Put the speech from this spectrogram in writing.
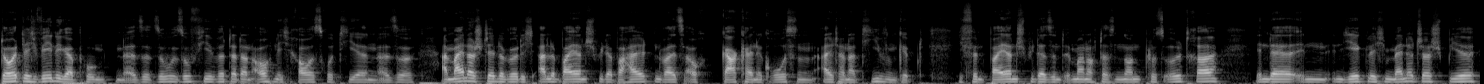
deutlich weniger punkten. Also so, so viel wird er dann auch nicht rausrotieren. Also an meiner Stelle würde ich alle Bayern-Spieler behalten, weil es auch gar keine großen Alternativen gibt. Ich finde, Bayern-Spieler sind immer noch das Nonplusultra in, der, in, in jeglichem Managerspiel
